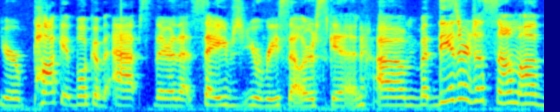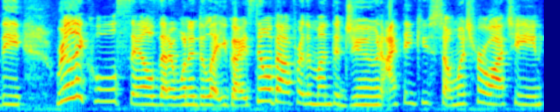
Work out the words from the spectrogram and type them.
your pocketbook of apps there that saves your reseller skin. Um, but these are just some of the really cool sales that I wanted to let you guys know about for the month of June. I thank you so much for watching.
